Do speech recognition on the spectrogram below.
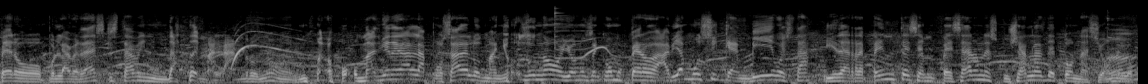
Pero pues la verdad es que estaba inundado de malandros, ¿no? O más bien era la posada de los mañosos, ¿no? Yo no sé cómo. Pero había música en vivo, y de repente se empezaron a escuchar las detonaciones, loco.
